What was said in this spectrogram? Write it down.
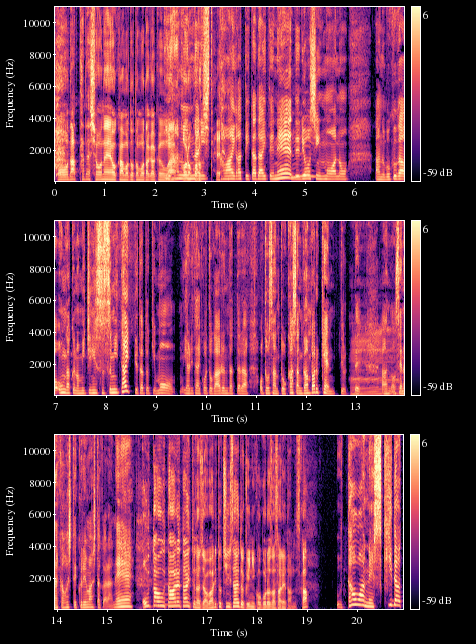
子だったでしょうね岡本智隆君はコロコロして。可愛がっていただいてねで両親もあのあの僕が音楽の道に進みたいって言った時もやりたいことがあるんだったらお父さんとお母さん頑張るけんって言ってうんあの背中を押してくれましたからねお歌を歌われたいというのはじゃあ割と小さい時に志されたんですか？歌はね好きだっ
